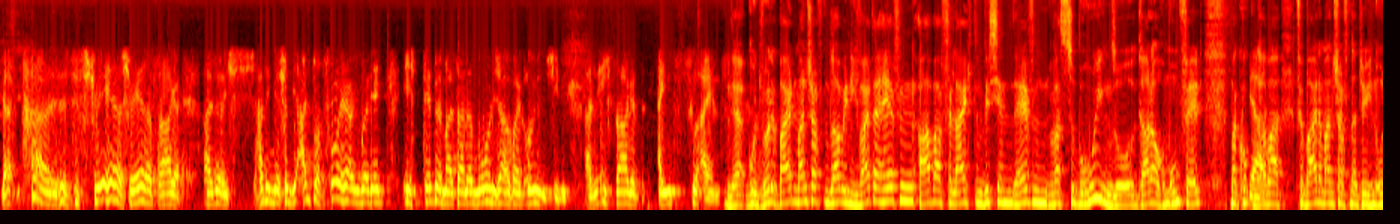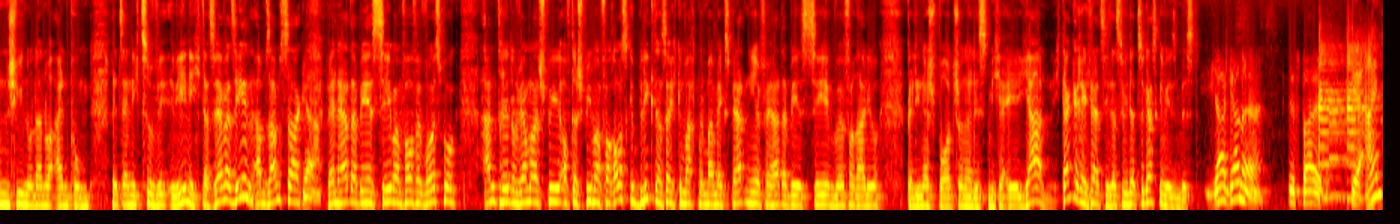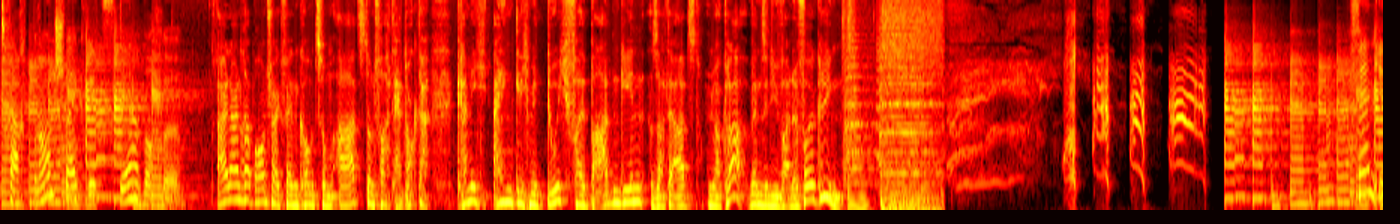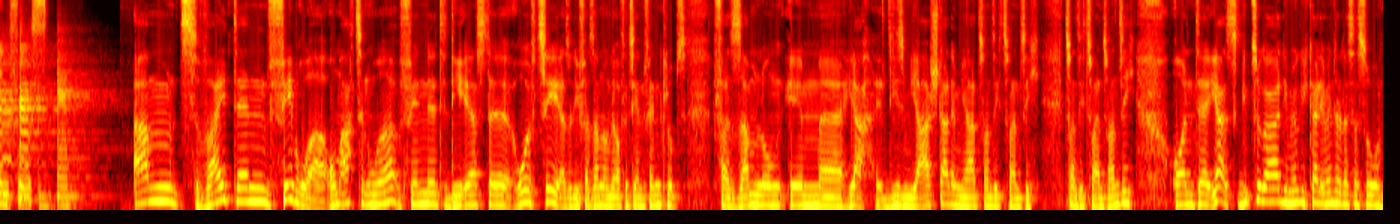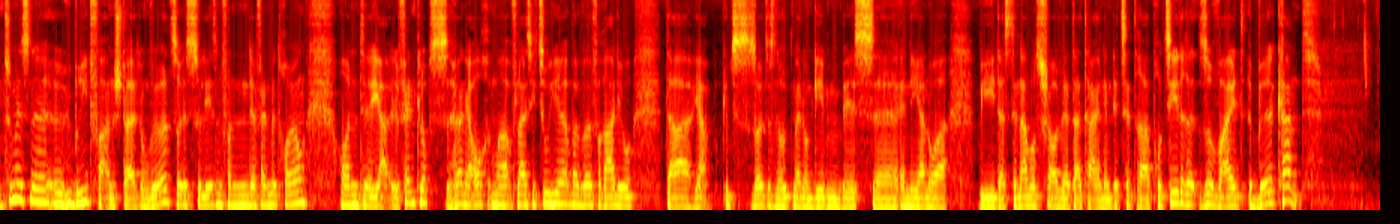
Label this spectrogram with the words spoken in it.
Ja, es ist schwer, schwere Frage. Also ich hatte mir schon die Antwort vorher überlegt. Ich tippe mal salomonisch auf ein Unentschieden. Also ich sage 1 zu 1. Ja, gut, würde beiden Mannschaften, glaube ich, nicht weiterhelfen, aber vielleicht ein bisschen helfen, was zu beruhigen, so gerade auch im Umfeld. Mal gucken, Ja. aber für beide Mannschaften natürlich ein Unentschieden oder nur ein Punkt letztendlich zu we- wenig. Das werden wir sehen am Samstag, Ja. wenn Hertha BSC beim VfL Wolfsburg antritt und wir haben mal das Spiel, auf das Spiel mal vorausgeblickt. Das habe ich gemacht mit meinem Experten hier für Hertha BSC im Wölferradio, Berliner Sportjournalist Michael Jahn. Ich danke recht herzlich, dass du wieder zu Gast gewesen bist. Ja, gerne. Bis bald. Der Eintracht Braunschweig-Witz der Woche. Ein Eintracht Braunschweig-Fan kommt zum Arzt und fragt, Herr Doktor, kann ich eigentlich mit Durchfall baden gehen? Sagt der Arzt, ja klar, wenn Sie die Wanne voll kriegen. Faninfos. Am 2. Februar um 18 Uhr findet die erste OFC, also die Versammlung der offiziellen Fanclubs, Versammlung im äh, ja, in diesem Jahr statt, im Jahr 2020, 2022. Und äh, ja, es gibt sogar die Möglichkeit eventuell, dass das so zumindest eine äh, Hybridveranstaltung wird. So ist zu lesen von der Fanbetreuung. Und äh, ja, Fanclubs hören ja auch immer fleißig zu hier beim Wölfe Radio. Da ja, gibt's, sollte es eine Rückmeldung geben bis äh, Ende Januar, wie das denn ausschaut, wer da teilnimmt etc. Prozedere soweit bekannt.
